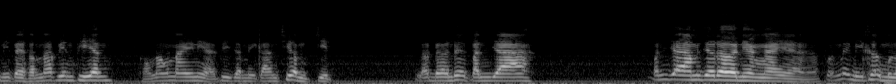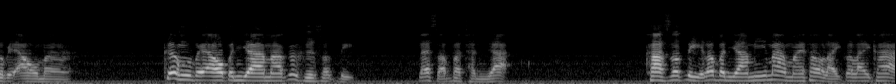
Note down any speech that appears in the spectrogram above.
มีแต่สำนักเพี้ยนๆของน้องในเนี่ยที่จะมีการเชื่อมจิต แล้วเดินด้วยปัญญา ปัญญามันจะเดินยังไงอะ มันไม่มีเครื่องมือไปเอามา เครื่องมือไปเอาปัญญามาก็คือสติ และสัมปชัญญะ ขาดสติแล้วปัญญามีมากมายเท่าไหร่ก็ไร้ค่า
